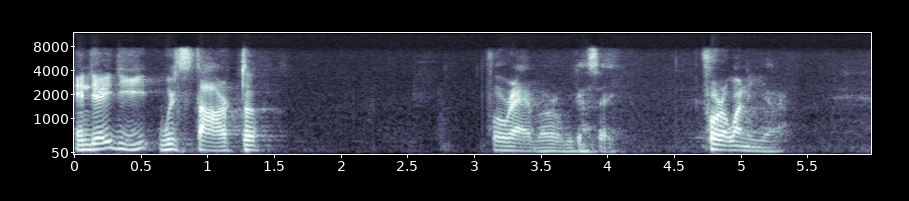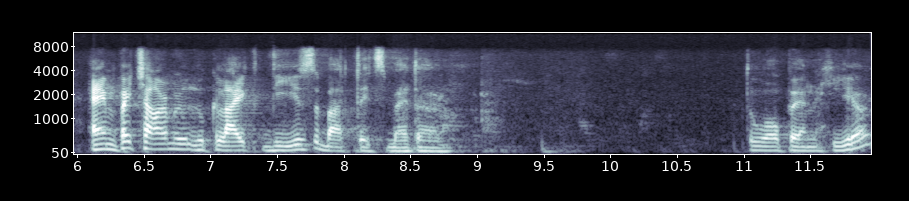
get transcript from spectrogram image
and the ID will start forever, we can say, for one year. And PyCharm will look like this, but it's better to open here.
